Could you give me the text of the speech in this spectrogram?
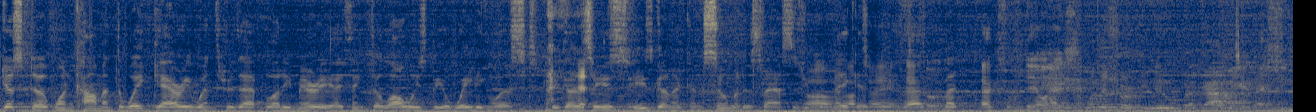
just uh, one comment. The way Gary went through that Bloody Mary, I think there'll always be a waiting list because he's he's going to consume it as fast as you Oh, can make I'll it. tell you, that- but excellent. Dale has I wasn't sure if you knew, but agave is actually one of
